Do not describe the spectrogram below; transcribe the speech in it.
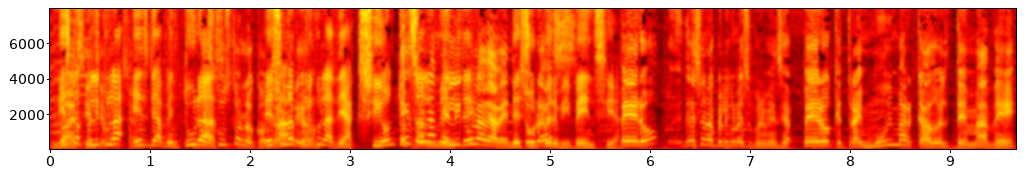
No es esta película ficción. es de aventuras. Es justo lo Es una contrario. película de acción Es totalmente una película de aventuras. supervivencia. Pero, es una película de supervivencia, pero que trae muy marcado el tema de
